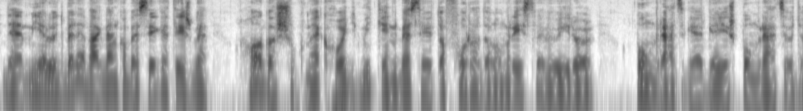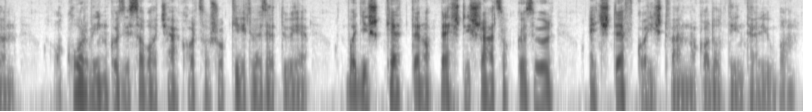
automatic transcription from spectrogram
De mielőtt belevágnánk a beszélgetésbe, hallgassuk meg, hogy miként beszélt a forradalom résztvevőiről Pongrác Gergely és Pongrác Ödön, a korvinközi szabadságharcosok két vezetője, vagyis ketten a pesti srácok közül egy Stefka Istvánnak adott interjúban.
